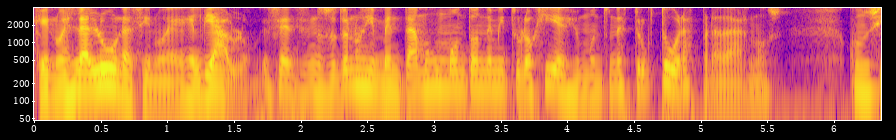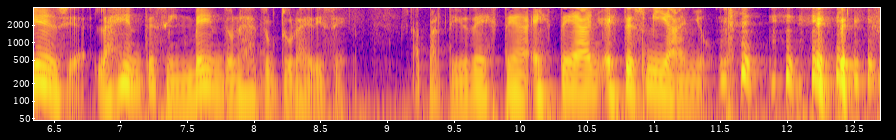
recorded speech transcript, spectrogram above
Que no es la luna, sino es el diablo. Nosotros nos inventamos un montón de mitologías y un montón de estructuras para darnos conciencia. La gente se inventa unas estructuras y dice, a partir de este, este año, este es mi año. Este es- Eso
